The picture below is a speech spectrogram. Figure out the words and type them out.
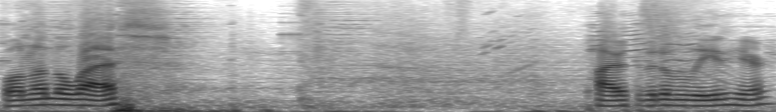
Well, nonetheless, Pi with a bit of a lead here.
